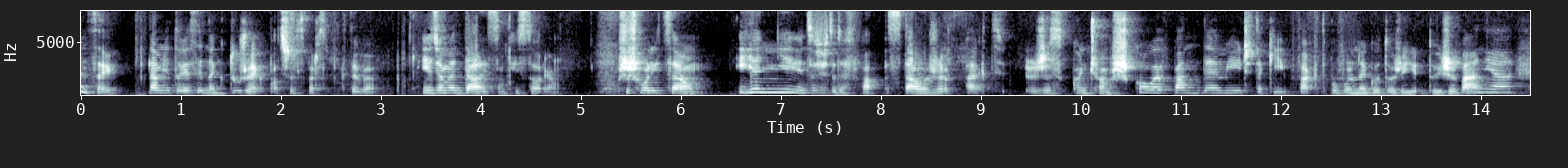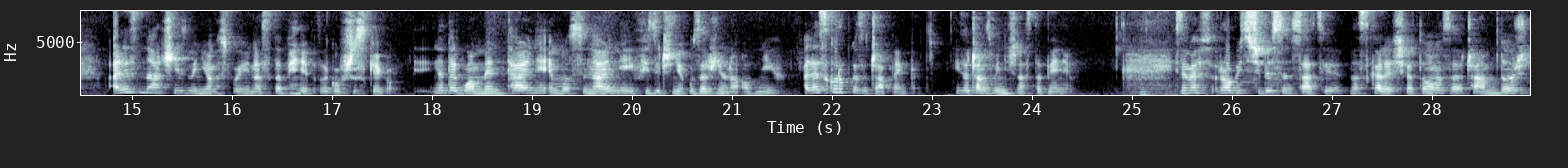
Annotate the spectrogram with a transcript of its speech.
więcej. Dla mnie to jest jednak dużo, jak patrzę z perspektywy. Jedziemy dalej z tą historią. Przyszło liceum. I ja nie wiem, co się wtedy stało, że fakt, że skończyłam szkołę w pandemii, czy taki fakt powolnego dojrzewania, ale znacznie zmieniłam swoje nastawienie do tego wszystkiego. Nadal byłam mentalnie, emocjonalnie i fizycznie uzależniona od nich, ale skorupka zaczęła pękać i zaczęłam zmienić nastawienie. I zamiast robić z siebie sensację na skalę światową, zaczęłam dążyć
